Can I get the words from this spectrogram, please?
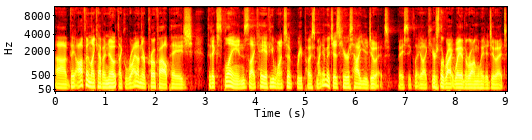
Uh, they often like have a note like right on their profile page that explains like, hey, if you want to repost my images, here's how you do it. Basically, like here's the right way and the wrong way to do it.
